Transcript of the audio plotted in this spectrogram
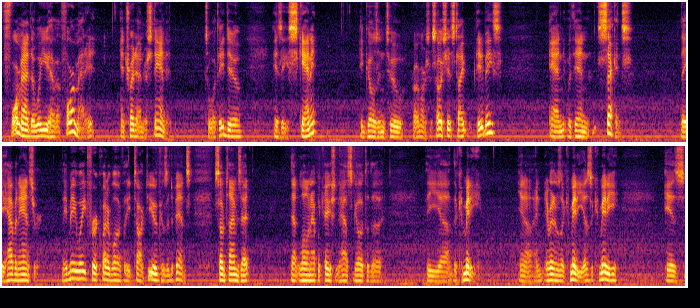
format the way you have it formatted, and try to understand it. So what they do is they scan it. It goes into Robert Morris Associates type database, and within seconds, they have an answer. They may wait for quite a while before they talk to you because it depends. Sometimes that that loan application has to go to the the uh, the committee, You know, and everyone knows a committee is. A committee is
